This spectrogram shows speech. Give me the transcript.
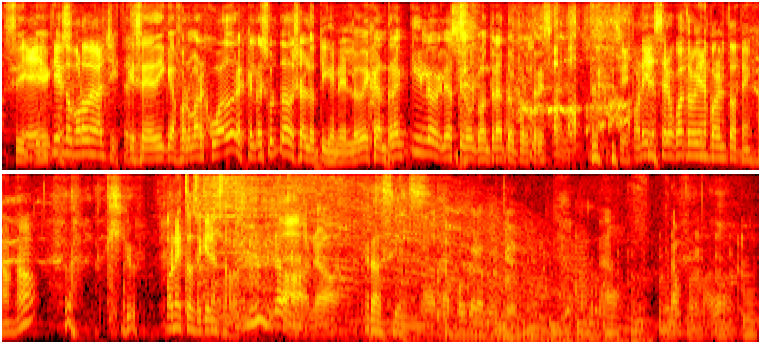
sí, Eh, que- entiendo que por se- dónde va el chiste. Que sí. se dedica a formar jugadores, que el resultado ya lo tiene. Lo dejan tranquilo y le hacen un contrato por tres años. Sí, Por ahí el 04 viene por el Tottenham, ¿no? Qué- Honestos si quieren cerrar. No, no. Gracias. No, tampoco era cuestión. de- No, gran formador.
